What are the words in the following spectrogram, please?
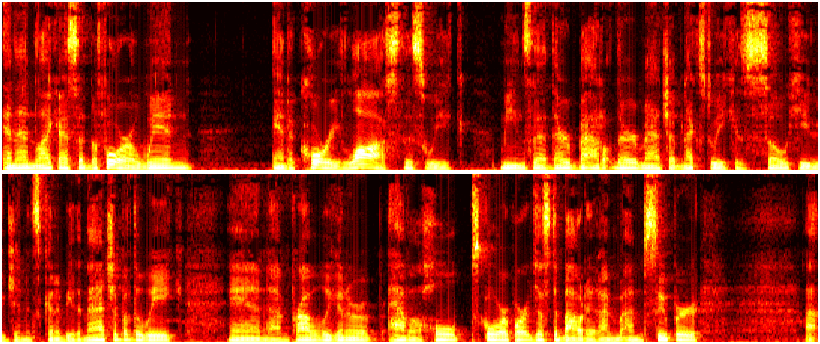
And then, like I said before, a win and a Corey loss this week means that their battle, their matchup next week is so huge, and it's going to be the matchup of the week. And I'm probably going to have a whole score report just about it. I'm I'm super. Uh,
